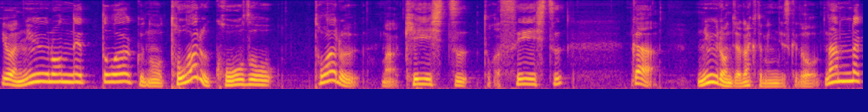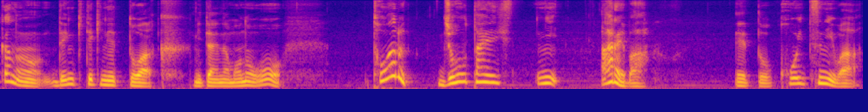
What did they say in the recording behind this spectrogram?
要はニューロンネットワークのとある構造、とある、まあ、形質とか性質が、ニューロンじゃなくてもいいんですけど、何らかの電気的ネットワークみたいなものを、とある状態にあれば、えっと、こいつには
